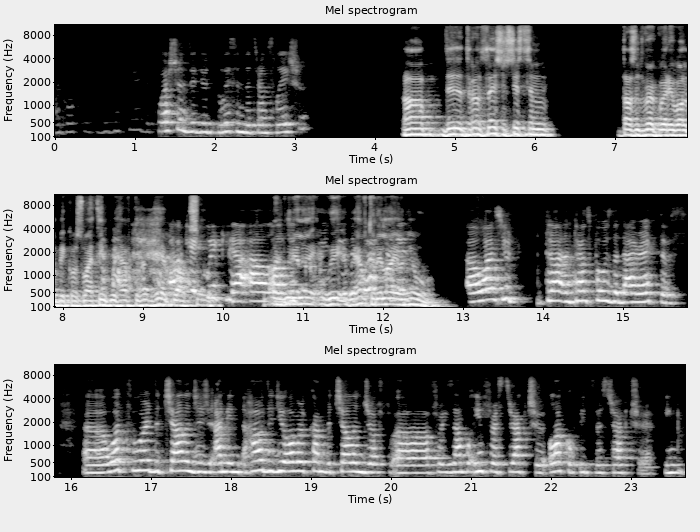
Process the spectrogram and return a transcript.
I hope, did you hear the questions? Did you listen the translation? Uh, the translation system doesn't work very well because I think we have to have here. okay, so quickly, I'll, I'll we, rely, we, we have to rely on you. Uh, once you tra transpose the directives, uh, what were the challenges? I mean, how did you overcome the challenge of, uh, for example, infrastructure, lack of infrastructure, in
